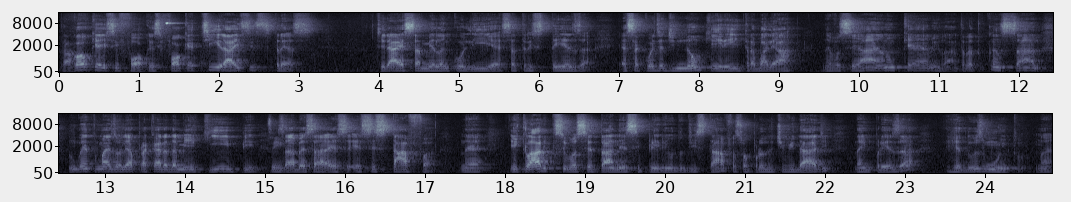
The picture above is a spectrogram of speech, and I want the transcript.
Tá. Qual que é esse foco? Esse foco é tirar esse estresse tirar essa melancolia, essa tristeza, essa coisa de não querer ir trabalhar. Né? Você, ah, eu não quero ir lá, estou cansado, não aguento mais olhar para a cara da minha equipe, Sim. sabe? Essa, essa, essa estafa, né? E claro que se você está nesse período de estafa, sua produtividade na empresa reduz muito, né?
